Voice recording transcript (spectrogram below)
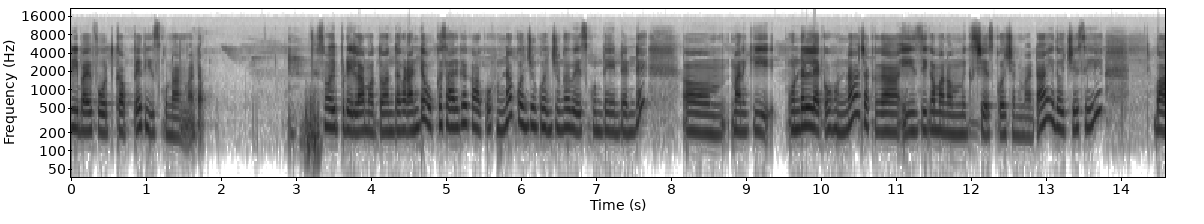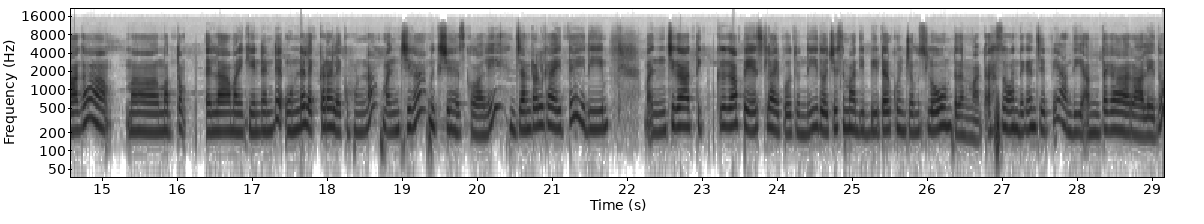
త్రీ బై ఫోర్త్ కప్పే తీసుకున్నాను అనమాట సో ఇప్పుడు ఇలా మొత్తం అంతా కూడా అంటే ఒక్కసారిగా కాకుండా కొంచెం కొంచెంగా వేసుకుంటే ఏంటంటే మనకి ఉండలు లేకుండా చక్కగా ఈజీగా మనం మిక్స్ చేసుకోవచ్చు అనమాట ఇది వచ్చేసి బాగా మొత్తం ఇలా మనకి ఏంటంటే ఉండలు ఎక్కడ లేకుండా మంచిగా మిక్స్ చేసుకోవాలి. జనరల్గా అయితే ఇది మంచిగా థిక్గా పేస్ట్లా అయిపోతుంది. ఇది వచ్చేసి మాది బీటర్ కొంచెం స్లో ఉంటుంది అనమాట సో అందుకని చెప్పి అది అంతగా రాలేదు.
